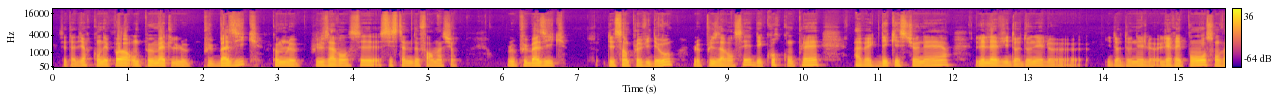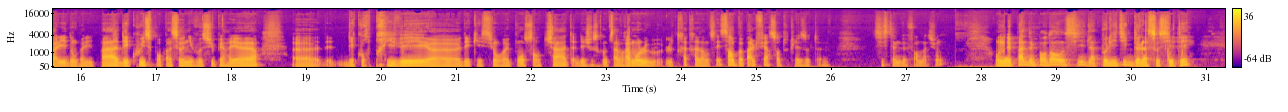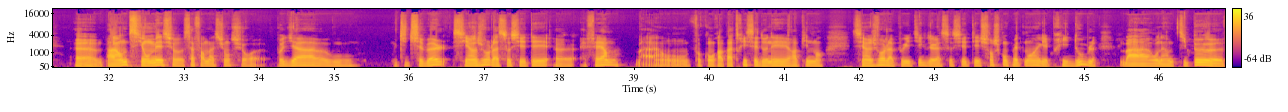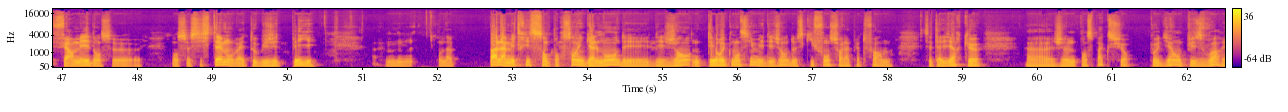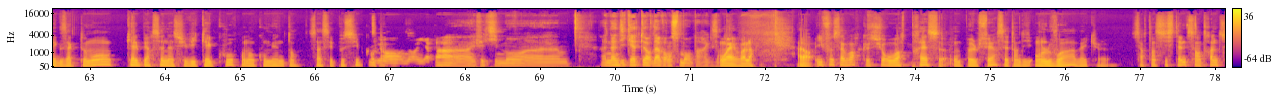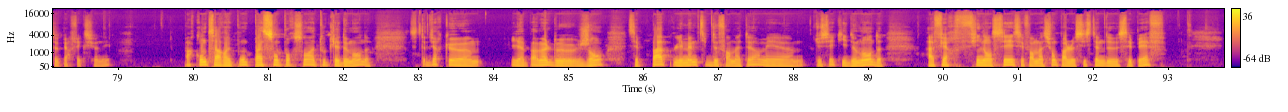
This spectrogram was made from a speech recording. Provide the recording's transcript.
C'est-à-dire qu'on n'est pas, on peut mettre le plus basique comme le plus avancé système de formation. Le plus basique, des simples vidéos. Le plus avancé, des cours complets avec des questionnaires. L'élève, il doit donner le, il doit donner les réponses, on valide, on valide pas, des quiz pour passer au niveau supérieur, euh, des cours privés, euh, des questions-réponses en chat, des choses comme ça, vraiment le, très très avancé. Ça, on peut pas le faire sur toutes les autres euh, systèmes de formation. On n'est pas dépendant aussi de la politique de la société. par exemple, si on met sur sa formation sur Podia ou, Teachable, si un jour la société est ferme, bah, on faut qu'on rapatrie ces données rapidement. Si un jour la politique de la société change complètement et les prix doublent, bah, on est un petit peu euh, fermé dans ce, système, on va être obligé de payer. Pas la maîtrise 100% également des, des, gens, théoriquement si, mais des gens de ce qu'ils font sur la plateforme. C'est-à-dire que euh, je ne pense pas que sur Podia, on puisse voir exactement quelle personne a suivi quel cours pendant combien de temps. Ça, c'est possible. Non, non, il n'y a pas effectivement un, indicateur d'avancement, par exemple. Ouais, voilà. Alors, il faut savoir que sur WordPress, on peut le faire. Cet on le voit avec euh, certains systèmes, c'est en train de se perfectionner. Par contre, ça répond pas 100% à toutes les demandes. C'est-à-dire que euh, il y a pas mal de gens, c'est pas les mêmes types de formateurs, mais euh, tu sais, qui demandent à faire financer ces formations par le système de CPF.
